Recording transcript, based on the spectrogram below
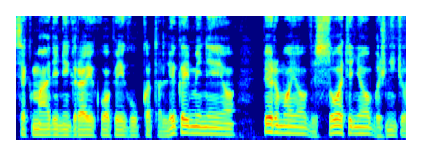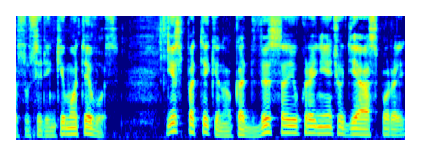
Sekmadienį graikų apieigų katalikai minėjo pirmojo visuotinio bažnyčios susirinkimo tėvus. Jis patikino, kad visai ukrainiečių diasporai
